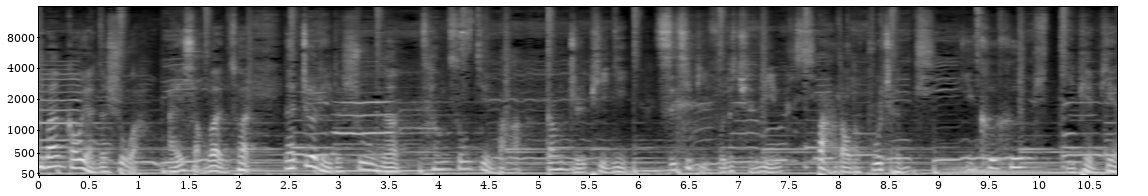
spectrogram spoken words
一般高原的树啊，矮小乱窜，那这里的树呢，苍松劲拔，刚直睥睨。此起彼伏的群林，霸道的铺陈，一颗颗，一片片，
